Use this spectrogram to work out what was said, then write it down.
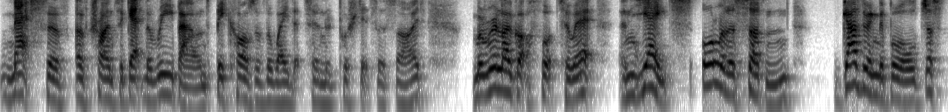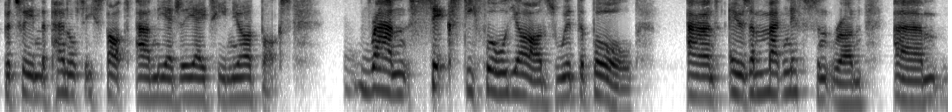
mess of of trying to get the rebound because of the way that Turner had pushed it to the side. Murillo got a foot to it, and Yates all of a sudden gathering the ball just between the penalty spot and the edge of the 18 yard box, ran 64 yards with the ball. And it was a magnificent run, um,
